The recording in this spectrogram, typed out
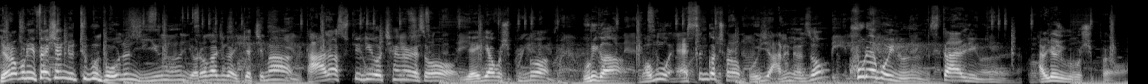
여러분이 패션 유튜브 보는 이유는 여러 가지가 있겠지만 다다 스튜디오 채널에서 얘기하고 싶은 건 우리가 너무 애쓴 것처럼 보이지 않으면서 쿨해 보이는 스타일링을 알려주고 싶어요.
